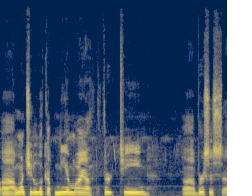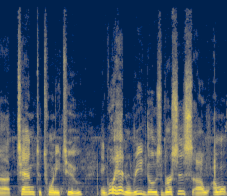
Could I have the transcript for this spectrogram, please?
Uh, I want you to look up Nehemiah 13, uh, verses uh, 10 to 22, and go ahead and read those verses. Uh, I won't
